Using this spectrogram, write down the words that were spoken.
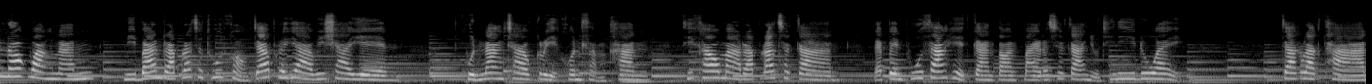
านนอกวังนั้น มีบ้านรับราชทูตของเจ้าพระยาวิชาเยน ขุนนางชาวกรีกคนสำคัญที่เข้ามารับราชการ และเป็นผู้สร้างเหตุการณ์ตอนปลายรัชกาลอยู่ที่นี่ด้วย จากหลักฐาน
